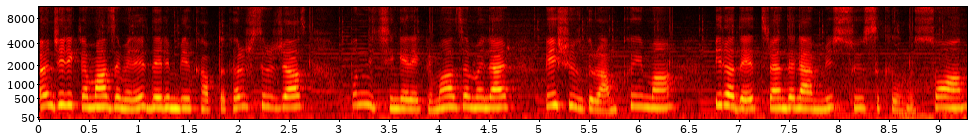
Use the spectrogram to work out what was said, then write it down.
Öncelikle malzemeleri derin bir kapta karıştıracağız. Bunun için gerekli malzemeler 500 gram kıyma, 1 adet rendelenmiş suyu sıkılmış soğan,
